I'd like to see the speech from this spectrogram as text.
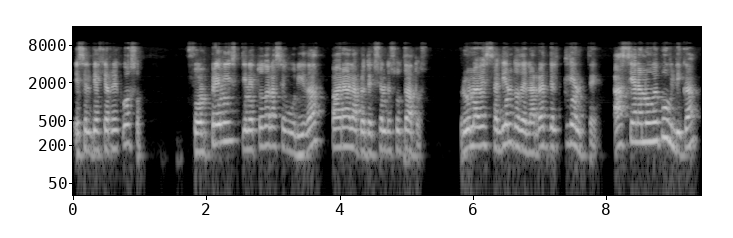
Es el viaje riesgoso. Su on-premise tiene toda la seguridad para la protección de sus datos, pero una vez saliendo de la red del cliente hacia la nube pública,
